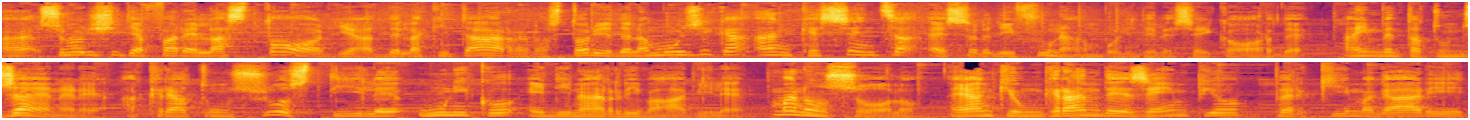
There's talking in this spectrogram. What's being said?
eh, sono riusciti a fare la storia della chitarra, la storia della musica anche senza essere dei funamboli delle sei corde. Ha inventato un genere, ha creato un suo stile unico ed inarrivabile. Ma non solo, è anche un grande esempio per chi magari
